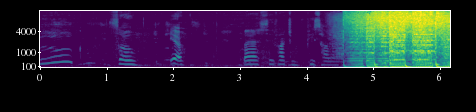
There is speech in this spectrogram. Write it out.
vlog. So, yeah. Bye guys, see you watching. Peace out.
